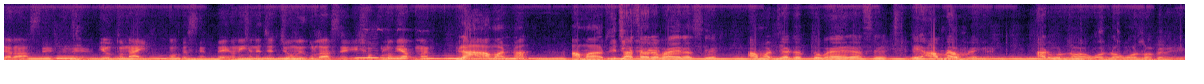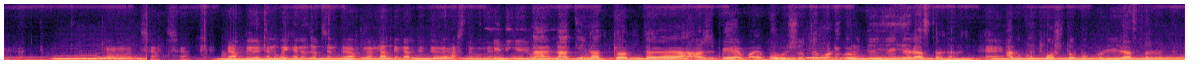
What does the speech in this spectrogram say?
যারা আছে মানে কেউ তো নাই বলতেছে। তাই এখন এখানে যে জমিগুলো আছে এই সবগুলো কি আপনার? না আমার না। আমার চাচার ভাইয়ের আছে আমার জ্যাঠার তো ভাইয়ের আছে। এই আমরা আমরাই আর। আর অন্য অন্য অন্য ফ্যামিলি আচ্ছা আচ্ছা। আপনি ওইখানে ওইখানে যাচ্ছেন তো আপনার নাতি নাতি আসতে বলে? এদিকে। না নাতি নাত করতে আসবে ভাই ভবিষ্যতে মনে করুন যে এই যে রাস্তাটা হ্যাঁ। আমি খুব কষ্ট ভোগ করি এই রাস্তাটার জন্য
